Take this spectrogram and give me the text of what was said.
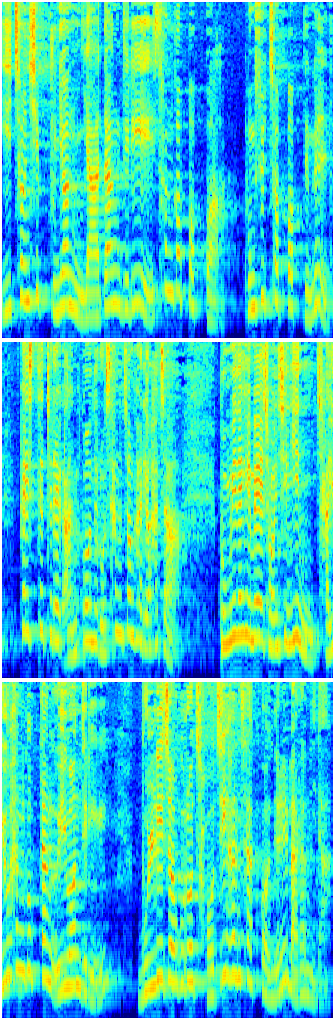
2019년 야당들이 선거법과 공수처법 등을 패스트 트랙 안건으로 상정하려 하자 국민의힘의 전신인 자유한국당 의원들이 물리적으로 저지한 사건을 말합니다.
